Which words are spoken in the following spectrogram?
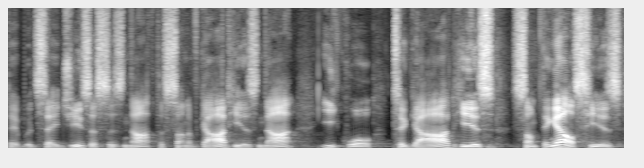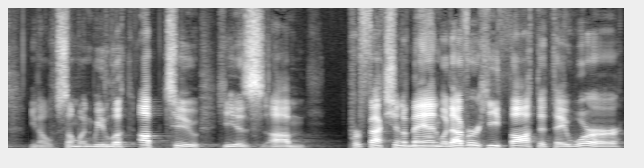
that would say Jesus is not the Son of God. He is not equal to God. He is something else. He is, you know, someone we look up to. He is um, perfection of man, whatever he thought that they were,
